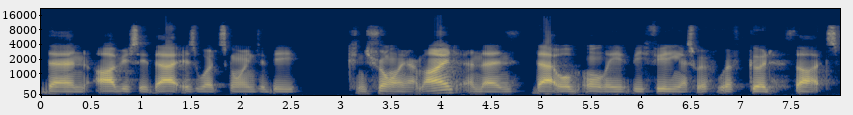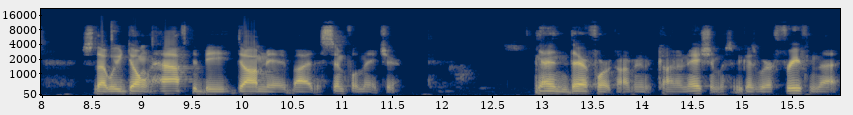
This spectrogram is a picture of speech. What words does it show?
then obviously that is what's going to be controlling our mind, and then that will only be feeding us with, with good thoughts so that we don't have to be dominated by the sinful nature and therefore condemnation because we're free from that.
